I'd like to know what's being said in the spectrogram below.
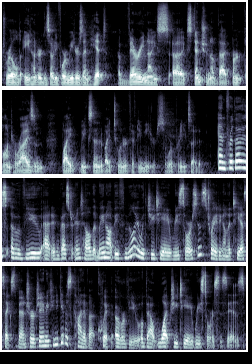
drilled 874 meters and hit a very nice uh, extension of that burnt pond horizon by we extended it by 250 meters so we're pretty excited and for those of you at Investor Intel that may not be familiar with GTA Resources trading on the TSX Venture, Jamie, can you give us kind of a quick overview about what GTA Resources is?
